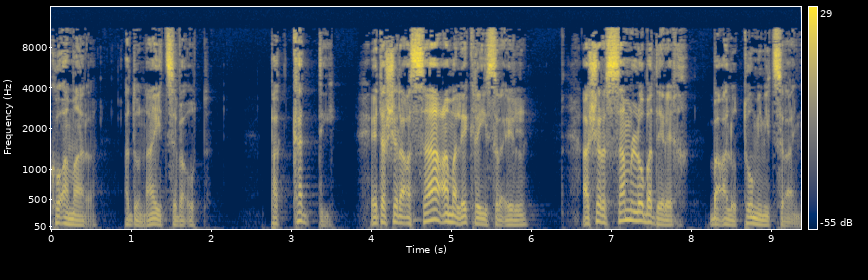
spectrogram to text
כה אמר אדוני צבאות, פקדתי את אשר עשה עמלק לישראל, אשר שם לו בדרך בעלותו ממצרים.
